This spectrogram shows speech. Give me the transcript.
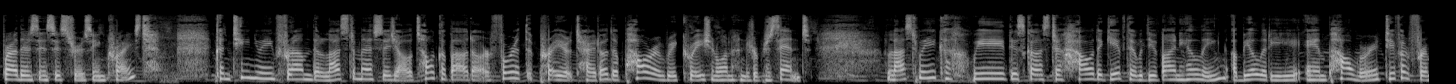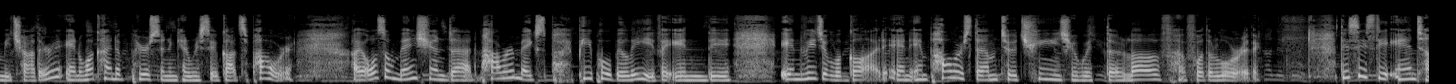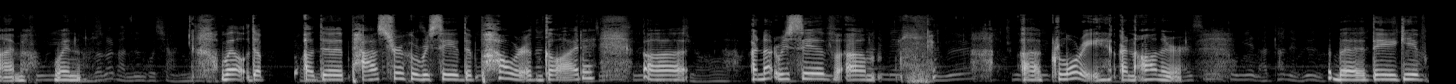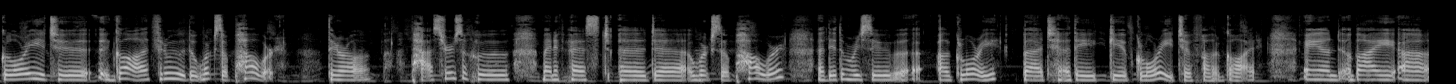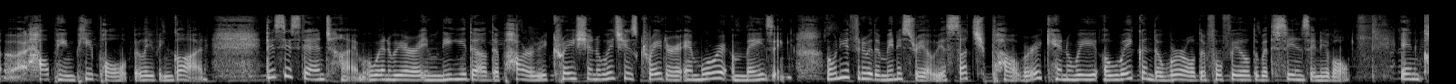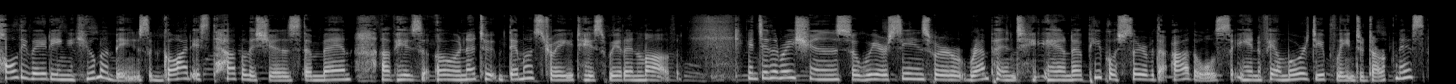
Brothers and sisters in Christ, continuing from the last message, I'll talk about our fourth prayer title, The Power of Recreation 100%. Last week, we discussed how the gift of divine healing, ability, and power differ from each other and what kind of person can receive God's power. I also mentioned that power makes people believe in the invisible God and empowers them to change with the love for the Lord. This is the end time when, well, the uh, the pastor who received the power of God uh, are not receive um, uh, glory and honor. But they give glory to God through the works of power. There are pastors who manifest uh, the works of power. Uh, they don't receive uh, glory, but they give glory to Father God. And by uh, helping people believe in God, this is the end time when we are in need of the power of recreation, which is greater and more amazing. Only through the ministry of such power can we awaken the world fulfilled with sins and evil. In cultivating human beings, God establishes the man of his own to demonstrate his will and love. In generations where sins were rampant and people served the idols and fell more deeply into darkness,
